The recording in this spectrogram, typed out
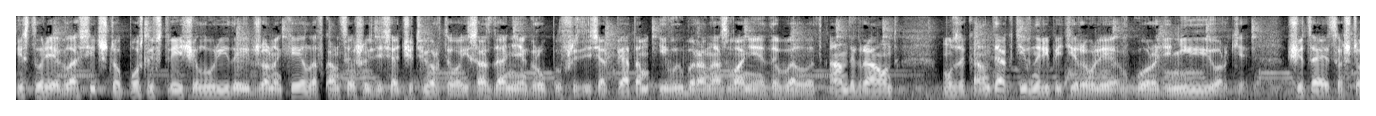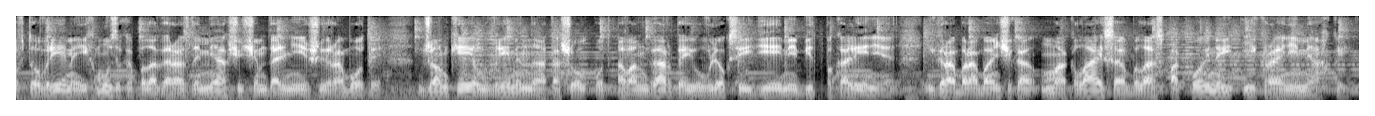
История гласит, что после встречи Лурида и Джона Кейла в конце 64-го и создания группы в 65-м и выбора названия The Velvet Underground, музыканты активно репетировали в городе Нью-Йорке. Считается, что в то время их музыка была гораздо мягче, чем дальнейшие работы. Джон Кейл временно отошел от авангарда и увлекся идеями бит-поколения. Игра барабанщика Мак Лайса была спокойной и крайне мягкой –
